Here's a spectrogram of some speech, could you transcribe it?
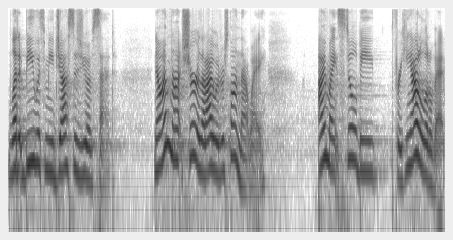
Let it be with me just as you have said. Now, I'm not sure that I would respond that way. I might still be freaking out a little bit.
